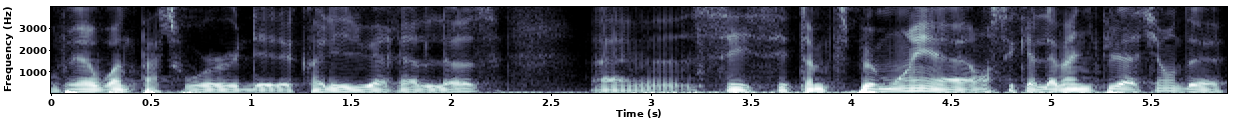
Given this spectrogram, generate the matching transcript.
ouvrir OnePassword et de coller l'URL là. Euh, c'est un petit peu moins. euh, on sait que la manipulation de,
